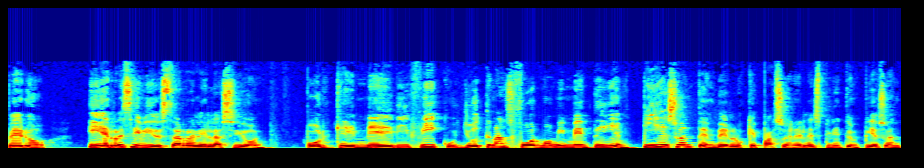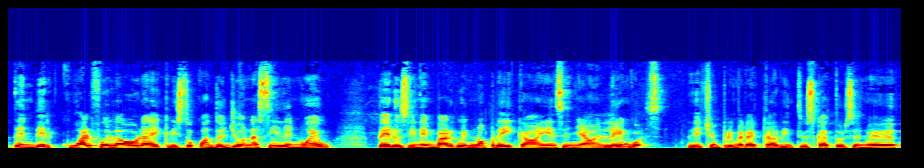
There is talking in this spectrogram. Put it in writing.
Pero, y he recibido esta revelación porque me edifico, yo transformo mi mente y empiezo a entender lo que pasó en el Espíritu, empiezo a entender cuál fue la obra de Cristo cuando yo nací de nuevo. Pero sin embargo, él no predicaba y enseñaba en lenguas. De hecho, en 1 Corintios 14, 9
